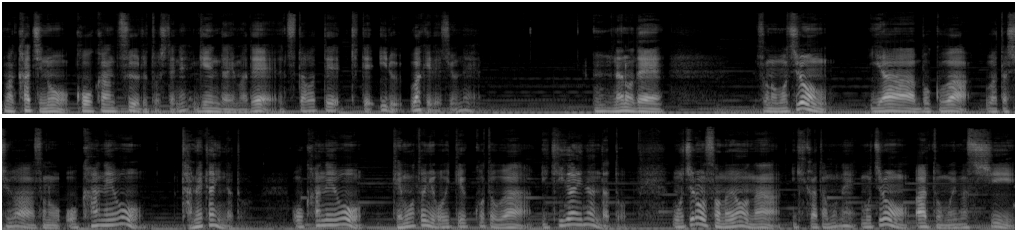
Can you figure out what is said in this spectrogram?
まあ、価値の交換ツールとしてね現代まで伝わってきているわけですよね。なのでそのもちろんいや僕は私はそのお金を貯めたいんだと。お金を手元に置いていくことが生きがいなんだと。もちろんそのような生き方もねもちろんあると思いますし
